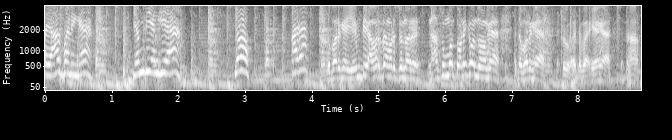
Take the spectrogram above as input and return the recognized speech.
எப்ப யார் பண்ணீங்க எம்டி எங்கயா? யோ அட. பாருங்க எம்டி அவர் தான் வர சொன்னாரு. நான் சும்மா துணைக்கு வந்தவங்க. இத பாருங்க ஏங்க நான்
